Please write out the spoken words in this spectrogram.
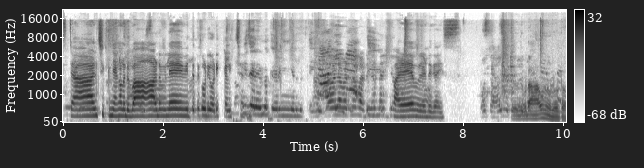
സ്റ്റാൾച്ചിക്ക് ഞങ്ങൾ ഒരുപാട് മുറ്റത്ത് കൂടി ഓടിക്കളിച്ച പഴയ വീട് ഗൈസ് ഇവിടെ ആവുന്നുള്ളൂ കേട്ടോ.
